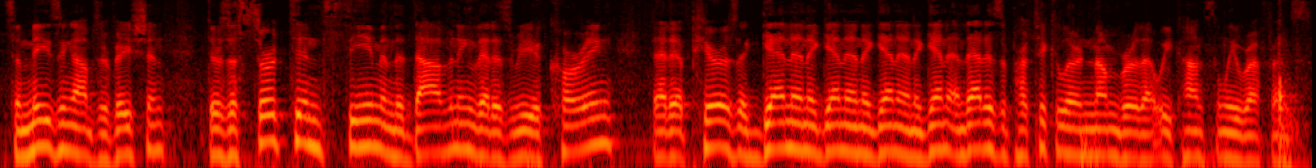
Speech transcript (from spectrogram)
It's an amazing observation. There's a certain theme in the davening that is reoccurring, that appears again and again and again and again, and that is a particular number that we constantly reference.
